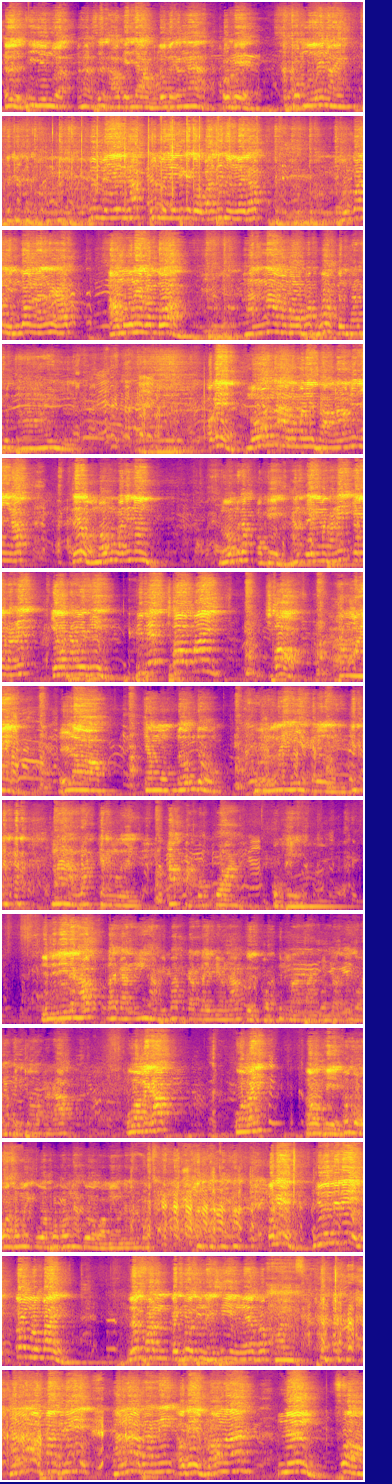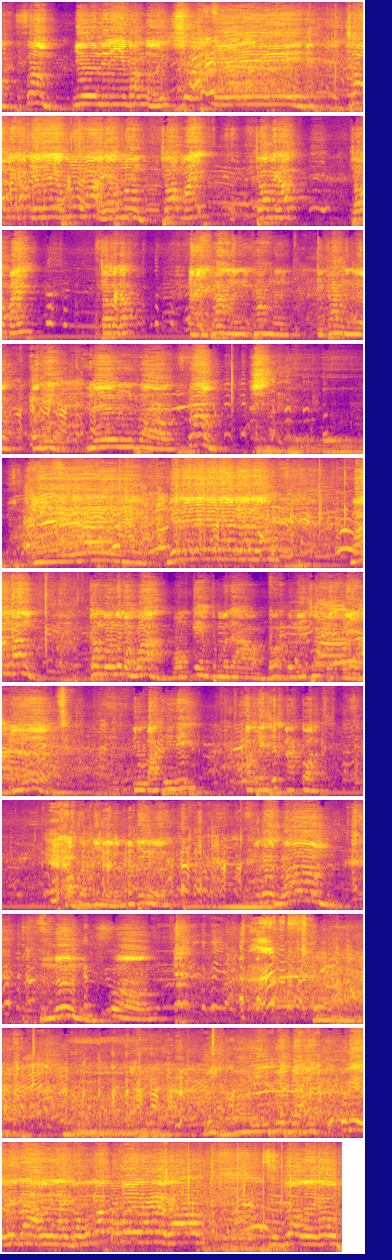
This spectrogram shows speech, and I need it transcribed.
เออที่ยืนอยู่อะอะเสื้อขาวแขนยาวเดินไปข้างหน้า โอเคปรบมือให้หน่อยขึ้นมายืนครับ ขึ้นมายืนที่กระจกบานที่หนึ่งเลยครับคุณก้อนหินก้อนนั้นนะครับ เอามือแนบลำตัว เป็นครั้งสุดท้าย โอเคโน้มหน้าลงมาในสระน้ำนิดนึงครับเร็วโน้มลงมานิดนึงโน้มนะครับ โอเคหันเอียงมาทางนี้เอียงมาทางนี้เอียงมาทางเวทีพี่เพชรชอบไหมชอบทำไมรอจมูกโด่งโด่งๆคุณไล่เรียกกันเลยน่ารักจังเลยอ้าปากกว้างๆโอเคยินดีๆนะครับ รายการนี้หากผิดพลาดประการใดแมวน้ำเกิดขอบขึ้นมาทางคนตัดไม่ข กลัวไหมครับ กลัวไหมโอเคเขาบอกว่าเขาไม่กลัวเพราะเขาน่ากลัวกว่าแมวน้ำครับโอเคยืนดีๆก้มลงไปแล้วควันไปเที่ยวที่ไหนซี่งแล้วครับควันหันหน้าทางนี้หันหน้าทางนี้โอเคพร้อมนะหนึ่งสองสามยืนดีๆบังเอ๋ยชอบนี่ชอบไหมครับเดี๋ยวเดี๋ยวอย่าเพิ่งลงว่าอย่าเพิ่งลงชอบไหมชอบไหมครับ ชอบไหมชอบไหมครับ ดูปากดีนี้เอาแขนเช็ดปากก่อนขอบคำยิ่งเหรอคำยิ่งเหรอเริ่ร้อมหนึ่งสองไม่ใช่ไม่โอเคไม่กล้าไม่เป็นไรขอบคุณครับปรบมือเลยนะครับสุดยอดเลยครับ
